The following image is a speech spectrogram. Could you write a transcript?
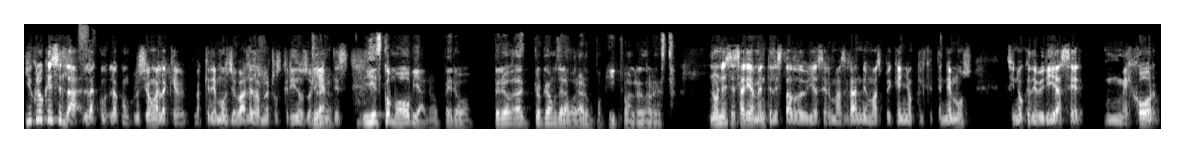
Yo creo que esa es la, la, la conclusión a la que queremos llevarles a nuestros queridos oyentes. Claro. Y es como obvia, ¿no? Pero, pero ah, creo que vamos a elaborar un poquito alrededor de esto. No necesariamente el Estado debería ser más grande o más pequeño que el que tenemos, sino que debería ser mejor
